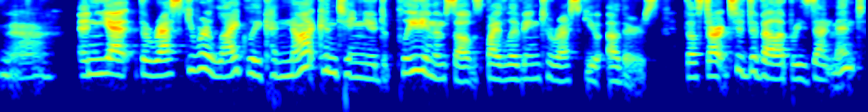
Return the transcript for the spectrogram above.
Yeah. And yet, the rescuer likely cannot continue depleting themselves by living to rescue others. They'll start to develop resentment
